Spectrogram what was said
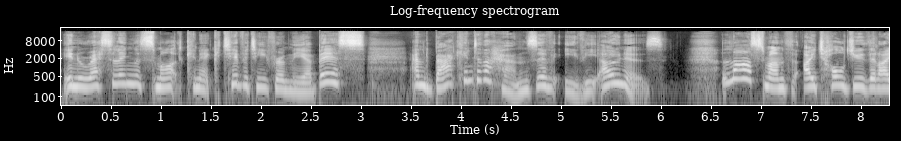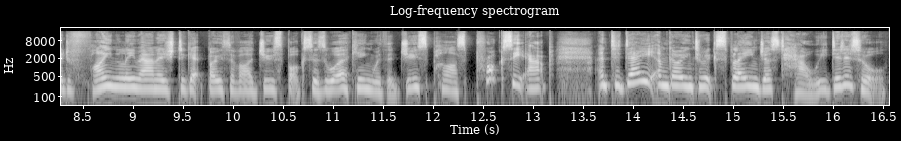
in wrestling the smart connectivity from the abyss and back into the hands of EV owners. Last month, I told you that I'd finally managed to get both of our juice boxes working with the Juice Pass proxy app, and today I'm going to explain just how we did it all.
